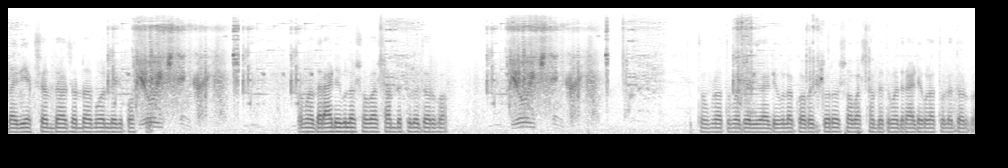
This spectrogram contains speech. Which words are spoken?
ভাই রিয়াকশন দেওয়ার জন্য আমি অলরেডি তোমাদের আইডিগুলো সবার সামনে তুলে ধরবো। তোমরা তোমাদের এই আইডিগুলো কমেন্ট করো সবার সামনে তোমাদের আইডিগুলো তুলে ধরবো।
